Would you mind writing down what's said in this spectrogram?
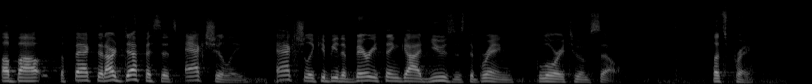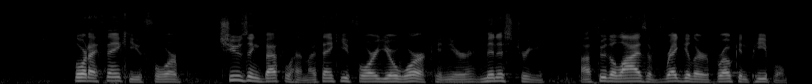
about the fact that our deficits actually actually could be the very thing God uses to bring glory to himself. Let's pray. Lord, I thank you for choosing Bethlehem. I thank you for your work and your ministry uh, through the lives of regular broken people.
